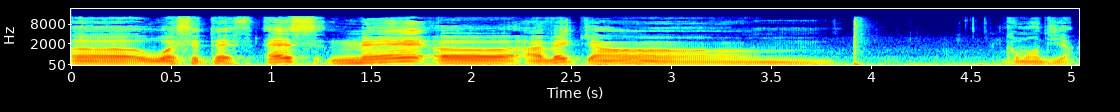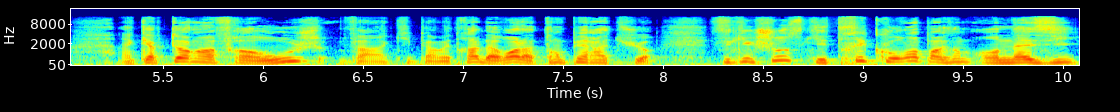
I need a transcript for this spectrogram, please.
euh, ou A7S, mais euh, avec un, comment dire, un capteur infrarouge, enfin qui permettra d'avoir la température. C'est quelque chose qui est très courant, par exemple en Asie,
